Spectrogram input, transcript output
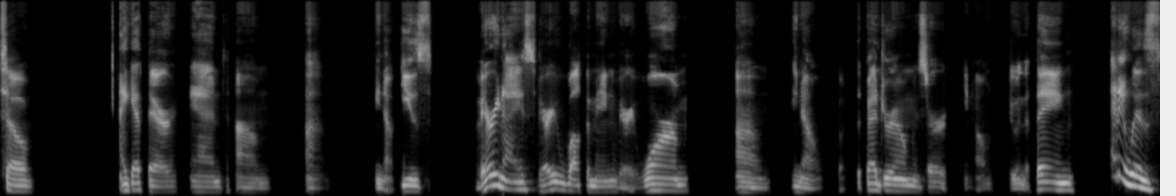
So I get there and um, um you know, he's very nice, very welcoming, very warm. Um, you know, go to the bedroom and start, you know, doing the thing. And it was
